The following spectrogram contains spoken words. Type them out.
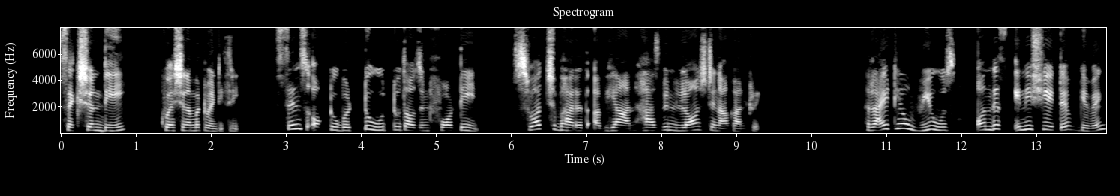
Section D question number 23 since October 2 2014 Swachh Bharat Abhiyan has been launched in our country write your views on this initiative giving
